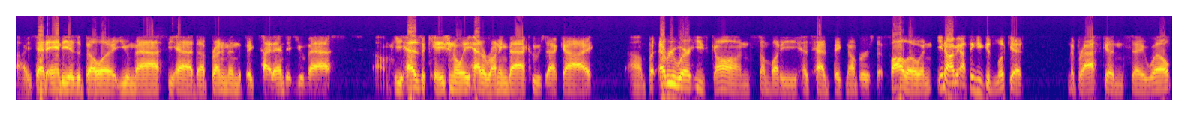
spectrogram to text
Uh, he's had Andy Isabella at UMass. He had uh, Breneman, the big tight end at UMass. Um, he has occasionally had a running back who's that guy, um, but everywhere he's gone, somebody has had big numbers that follow. And you know, I mean, I think you could look at Nebraska and say, well,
